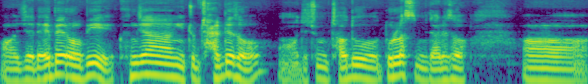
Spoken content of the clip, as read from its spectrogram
어, 이제 레벨업이 굉장히 좀 잘 돼서, 어, 이제 좀 저도 놀랐습니다. 그래서, 어,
